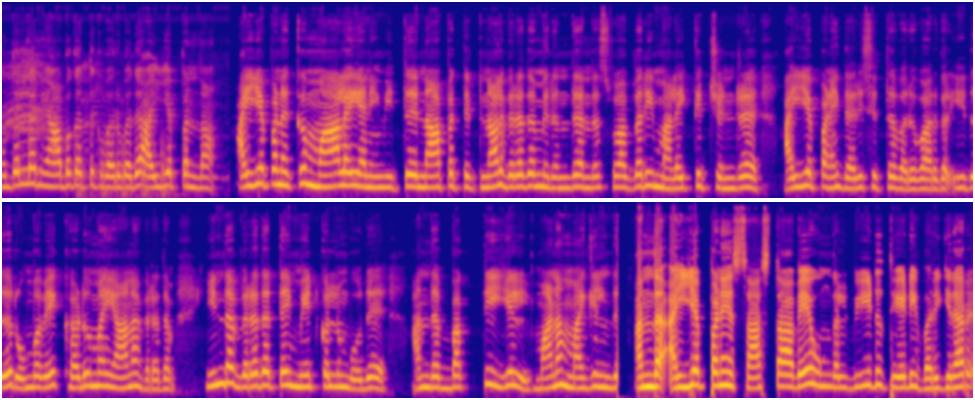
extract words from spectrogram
முதல்ல ஞாபகத்துக்கு வருவது ஐயப்பன் தான். ஐயப்பனுக்கு மாலை அணிவித்து நாற்பத்தெட்டு நாள் விரதம் இருந்து அந்த ஸ்வபரி மலைக்கு சென்று ஐயப்பனை தரிசித்து வருவார்கள். இது ரொம்பவே கடுமையான விரதம். இந்த விரதத்தை மேற்கொள்ளும் போது அந்த பக்தியில் மனம் மகிழ்ந்து அந்த ஐயப்பனே சாஸ்தாவே உங்கள் வீடு தேடி வருகிறார்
